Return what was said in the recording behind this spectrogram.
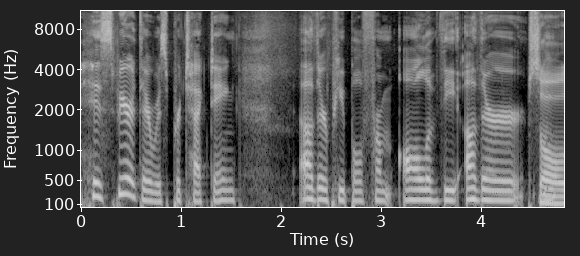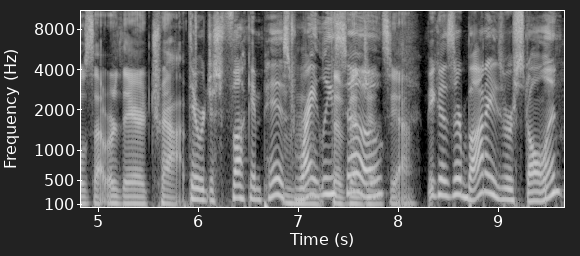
his spirit there was protecting other people from all of the other Souls that were there trapped. They were just fucking pissed, Mhm, rightly the so, vengeance, yeah, because their bodies were stolen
